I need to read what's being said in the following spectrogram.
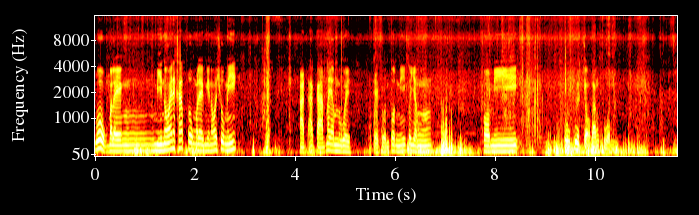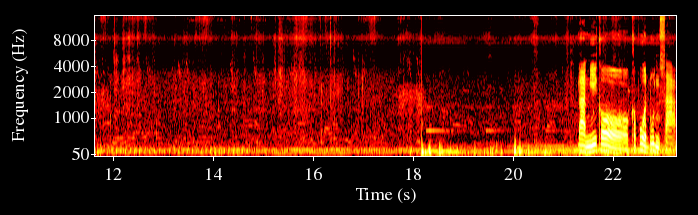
โรคแมลงมีน้อยนะครับโรคแมลงมีน้อยช่วงนี้ อาจอากาศไม่อำนวย แต่ส่วนต้นนี้ก็ยังพอมีปลูกพืชเจาะบางส่วน ด้านนี้ก็ข้าวโพดรุ่นสาม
